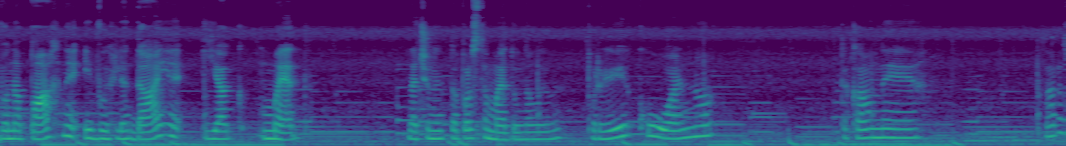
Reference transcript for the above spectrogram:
Вона пахне і виглядає як мед. Наче вони туди просто меду налили. Прикольно. Така в неї. Зараз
